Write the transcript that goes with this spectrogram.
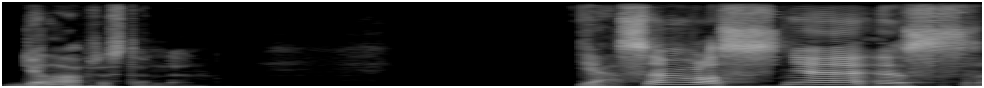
dělá přes ten den? Já jsem vlastně s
